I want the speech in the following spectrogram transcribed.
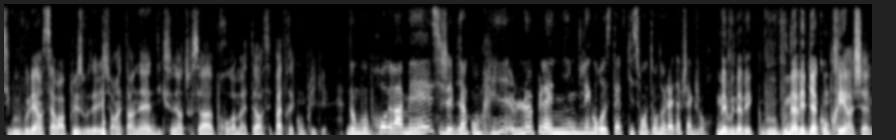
Si vous voulez en savoir plus, vous allez sur internet, dictionnaire, tout ça. Programmateur, c'est pas très compliqué. Donc vous programmez, si j'ai bien compris, le planning, les grosses têtes qui sont autour de la table chaque jour. Mais vous n'avez vous, vous n'avez bien compris, Rachel.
